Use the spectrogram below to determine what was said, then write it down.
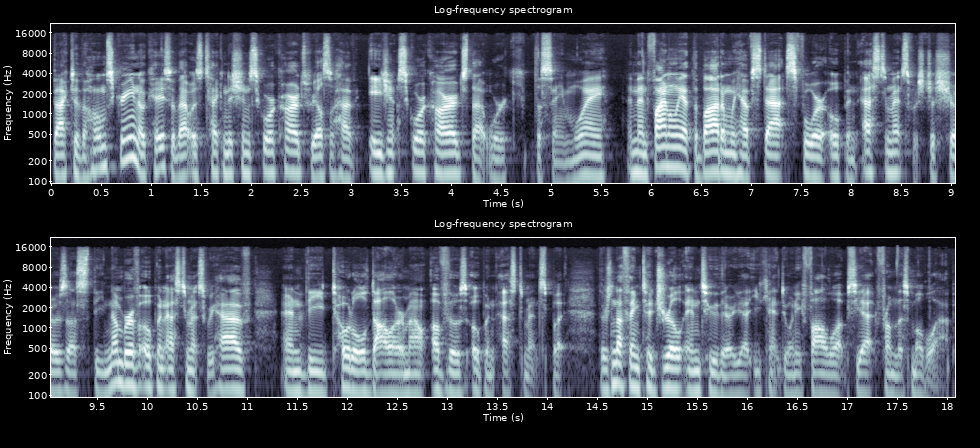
Back to the home screen, okay, so that was technician scorecards. We also have agent scorecards that work the same way. And then finally at the bottom we have stats for open estimates, which just shows us the number of open estimates we have and the total dollar amount of those open estimates. But there's nothing to drill into there yet. You can't do any follow-ups yet from this mobile app.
